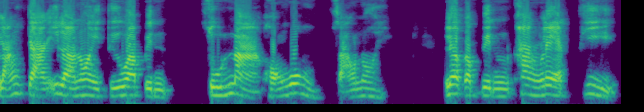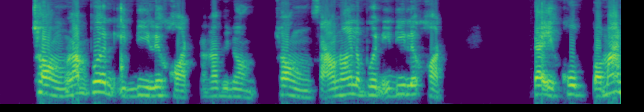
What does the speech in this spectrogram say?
หลังจากอีลาน้อยถือว่าเป็นศูนย์หน้าของวงสาวน้อย แล้วก็เป็นครั้งแรกที่ช่องลำเพิ่นอินดี้เรคคอร์ดนะคะพี่น้อง ช่องสาวน้อยลำเพิ่นอินดี้เรคคอร์ดได้ครบประมาณ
